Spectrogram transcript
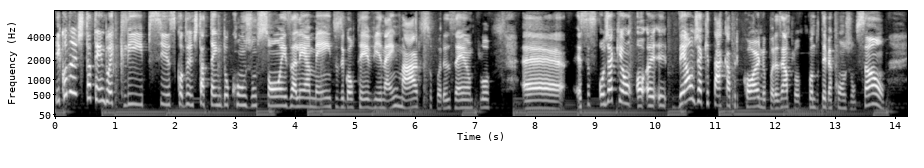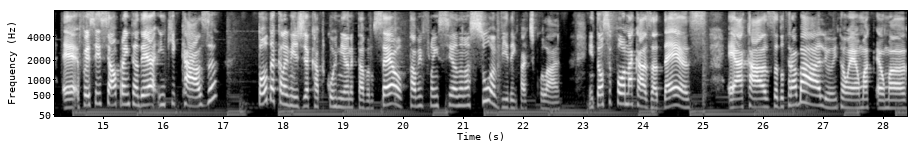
E quando a gente tá tendo eclipses, quando a gente tá tendo conjunções, alinhamentos, igual teve né, em março, por exemplo. É, essas, onde é que. É, ver onde é que tá Capricórnio, por exemplo, quando teve a conjunção, é, foi essencial para entender em que casa toda aquela energia capricorniana que estava no céu estava influenciando na sua vida em particular. Então, se for na casa 10, é a casa do trabalho. Então, é uma. É uma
